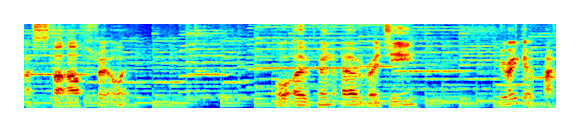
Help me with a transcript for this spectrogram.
Let's start off straight away. Or open a Reggie Drago pack.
